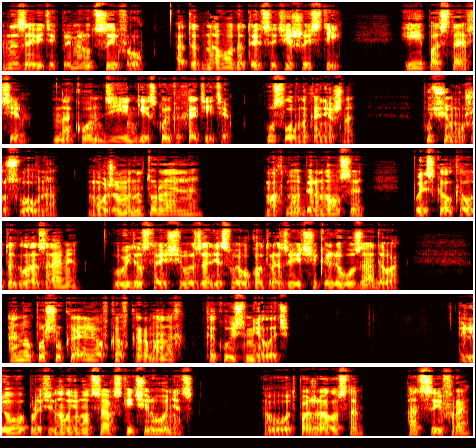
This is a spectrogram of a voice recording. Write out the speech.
Назовите, к примеру, цифру от 1 до 36 и поставьте на кон деньги, сколько хотите. Условно, конечно. Почему же условно? Можем и натурально. Махно обернулся, поискал кого-то глазами, увидел стоящего сзади своего контрразведчика Леву Задова. «А ну, пошукай, Левка, в карманах какую-с мелочь». Лева протянул ему царский червонец. «Вот, пожалуйста. А цифра?»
